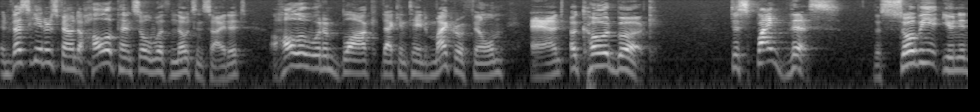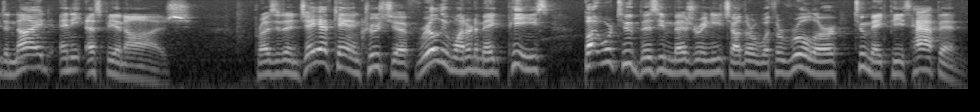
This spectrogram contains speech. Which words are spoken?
investigators found a hollow pencil with notes inside it, a hollow wooden block that contained microfilm, and a code book. Despite this, the Soviet Union denied any espionage. President JFK and Khrushchev really wanted to make peace, but were too busy measuring each other with a ruler to make peace happen.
